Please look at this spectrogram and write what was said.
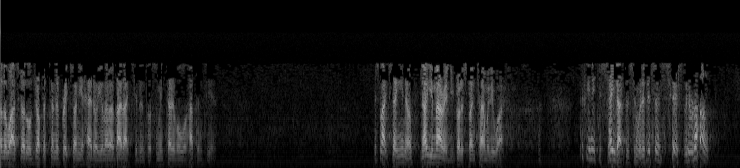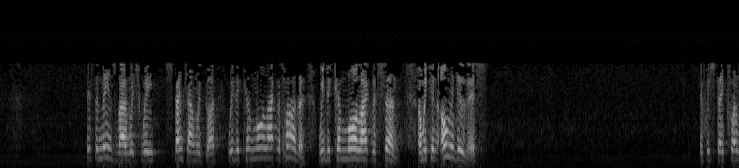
Otherwise, God will drop a ton of bricks on your head, or you'll have a bad accident, or something terrible will happen to you. It's like saying, you know, now you're married, you've got to spend time with your wife. If you need to say that to someone, it is something seriously wrong. It's the means by which we spend time with God. We become more like the Father. We become more like the Son. And we can only do this if we stay close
